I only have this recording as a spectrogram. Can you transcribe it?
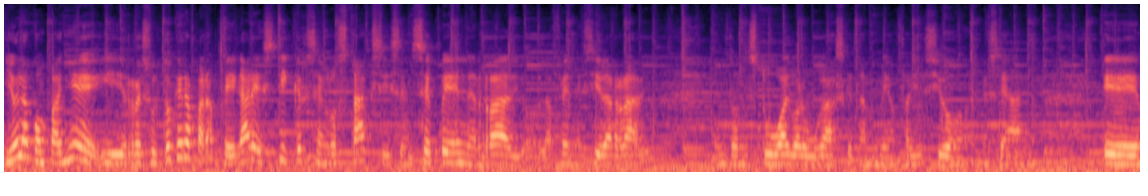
Yo la acompañé y resultó que era para pegar stickers en los taxis, en CPN Radio, la fenecida Radio donde estuvo Álvaro Ugaz, que también falleció ese año. Eh,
